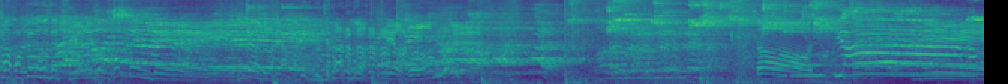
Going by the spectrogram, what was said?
자, 박정호 선수 주현희 선수 선배인데 선배가 들어서 약간 문제라는 것 같아요. 네. 자, 야! 예.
